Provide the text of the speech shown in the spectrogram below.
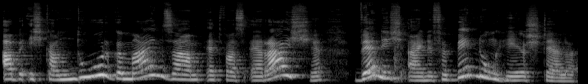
Aber ich kann nur gemeinsam etwas erreichen, wenn ich eine Verbindung herstelle.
